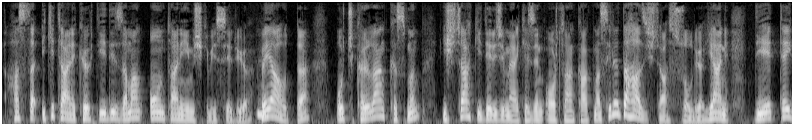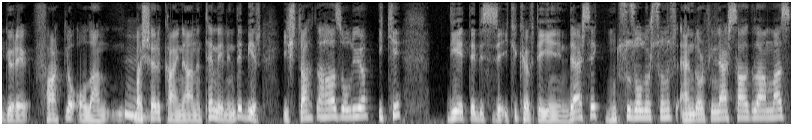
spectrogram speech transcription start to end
Hasta iki tane köfte yediği zaman 10 tane yemiş gibi hissediyor. Hı. Veyahut da o çıkarılan kısmın iştah giderici merkezinin ortadan kalkmasıyla daha az iştahsız oluyor. Yani diyette göre farklı olan hmm. başarı kaynağının temelinde bir iştah daha az oluyor. İki Diyette biz size iki köfte yiyin dersek mutsuz olursunuz. Endorfinler salgılanmaz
